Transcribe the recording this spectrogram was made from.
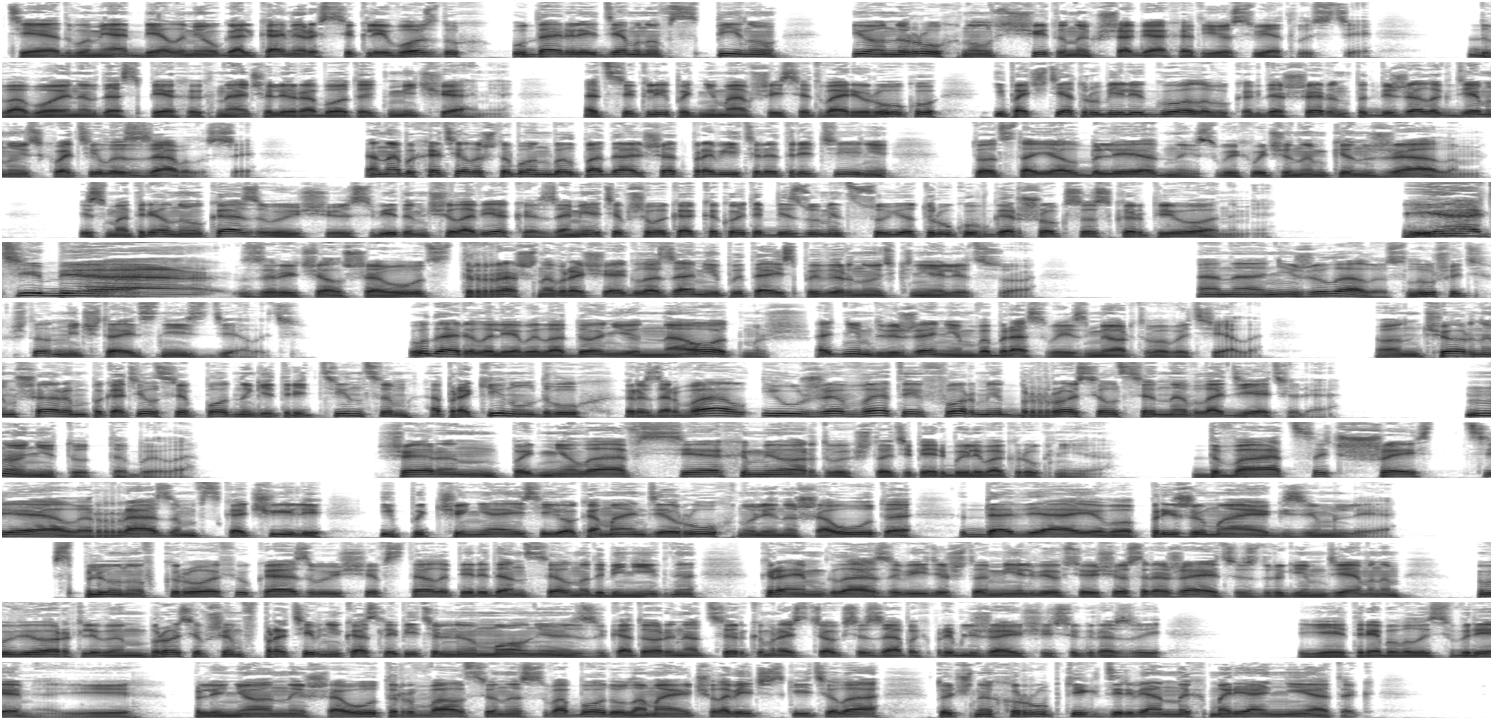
Те двумя белыми угольками рассекли воздух, ударили демону в спину, и он рухнул в считанных шагах от ее светлости. Два воина в доспехах начали работать мечами, отсекли поднимавшейся твари руку и почти отрубили голову, когда Шерон подбежала к демону и схватила за волосы. Она бы хотела, чтобы он был подальше от правителя Третини, тот стоял бледный, с выхваченным кинжалом, и смотрел на указывающую с видом человека, заметившего, как какой-то безумец сует руку в горшок со скорпионами. «Я тебя...» — зарычал Шаут, страшно вращая глазами и пытаясь повернуть к ней лицо. Она не желала слушать, что он мечтает с ней сделать. Ударила левой ладонью наотмашь, одним движением выбрасывая из мертвого тела. Он черным шаром покатился под ноги третинцам, опрокинул двух, разорвал и уже в этой форме бросился на владетеля. Но не тут-то было. Шерон подняла всех мертвых, что теперь были вокруг нее. Двадцать шесть тел разом вскочили и, подчиняясь ее команде, рухнули на Шаута, давя его, прижимая к земле. Сплюнув кровь, указывающая встала перед Анселмо Доминигно, краем глаза видя, что Мильвио все еще сражается с другим демоном, увертливым, бросившим в противника ослепительную молнию, за которой над цирком растекся запах приближающейся грозы. Ей требовалось время, и плененный Шаут рвался на свободу, ломая человеческие тела, точно хрупких деревянных марионеток.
